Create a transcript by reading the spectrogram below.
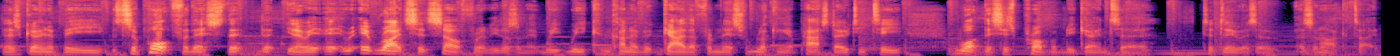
There's going to be support for this that, that you know, it, it, it writes itself, really, doesn't it? We, we can kind of gather from this, from looking at past OTT, what this is probably going to, to do as, a, as an archetype.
